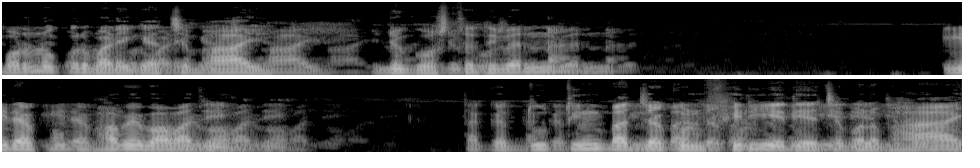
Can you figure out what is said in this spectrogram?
বড় লোকের বাড়ি গেছে। ভাই একটু গোস্ত দিবেন না? এইরকম ভাবে বাবাজি তাকে দু তিনবার যখন ফিরিয়ে দিয়েছে বলে ভাই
